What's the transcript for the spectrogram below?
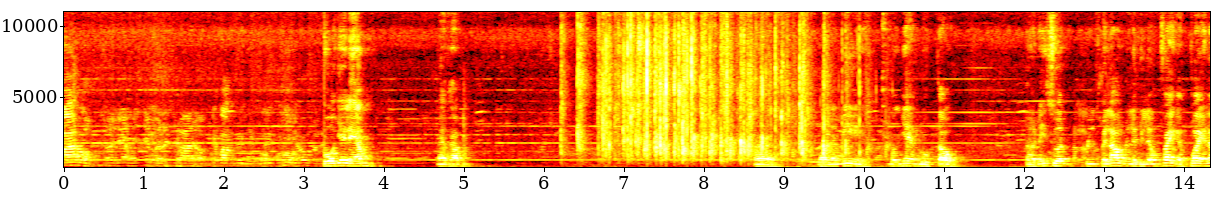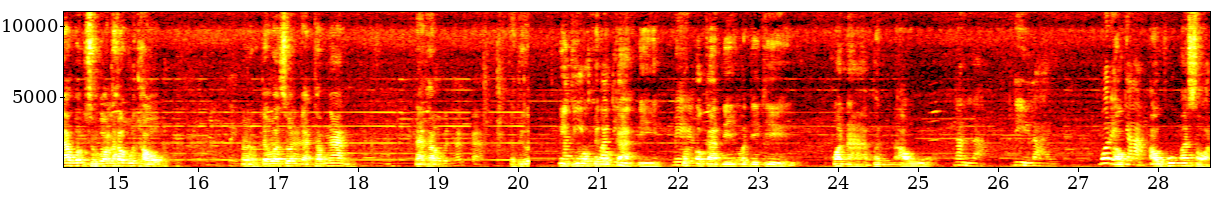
มาหรอกเออเดี๋ยวให้เจ้าเบิร์ดจะมาหรอกจะวางเป็นของพี่เขาโตัวยายแหลมนะครับเออแล้วนั่นนี่เมืองแย่งลูกเต้าเออในส่วนไปเล่าเลยไปเรื่องไฟกับไฟเล่าความสุขของเล่าผู้เฒ่าเออแต่ว่าส่วนการทำงานนะครับเป็นทางการก็ถือนี่ถือว่าเป็นโอกาสดีแม่โอกาสดีวันที่ที่พ่อหนาเพิ่นเอานั่นล่ะ ดีหลาย บ่ได้เอาจ้างเอาผู้มาสอน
